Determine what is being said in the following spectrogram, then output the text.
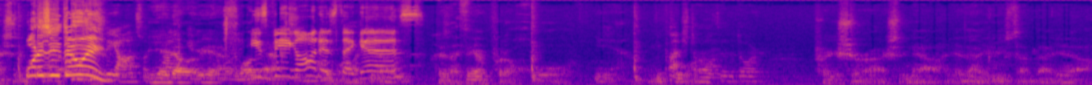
Actually, What is he doing? be honest with you. Yeah, no, yeah. in? He's being honest, I guess. Because I think I put a hole. Yeah, you punched a hole through the door. Pretty sure actually now. Yeah, that I used to have that. Yeah.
